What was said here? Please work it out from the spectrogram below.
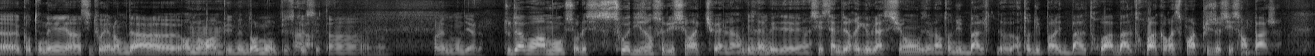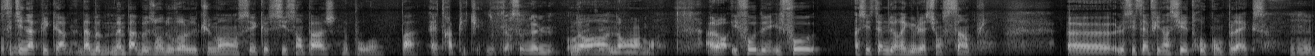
euh, quand on est un citoyen lambda en Mhm. Europe et même dans le monde, puisque c'est un problème mondial Tout d'abord un mot sur les soi-disant solutions actuelles. hein. Vous Mhm. avez des- un système de régulation, vous avez entendu, euh, entendu parler de BAL 3. BAL 3 correspond à plus de 600 pages. C'est inapplicable. Même- pas besoin d'ouvrir le document, on sait que 600 pages ne pourront pas être appliquées. Personne l'a lu. Non, réalité. non, bon. Alors, il faut, des- il faut un système de régulation simple. Euh, le système financier est trop complexe Mhm.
